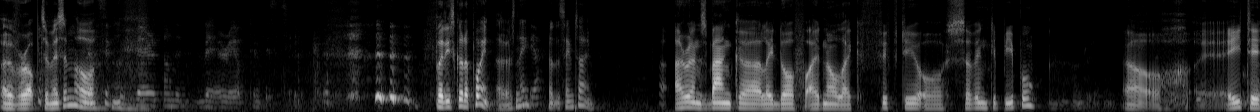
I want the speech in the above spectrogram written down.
over optimism, or? very sounded very optimistic. But he's got a point, though, hasn't he? Yeah. At the same time. Arion Bank uh, laid off, I don't know, like 50 or 70 people. Uh, 80.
